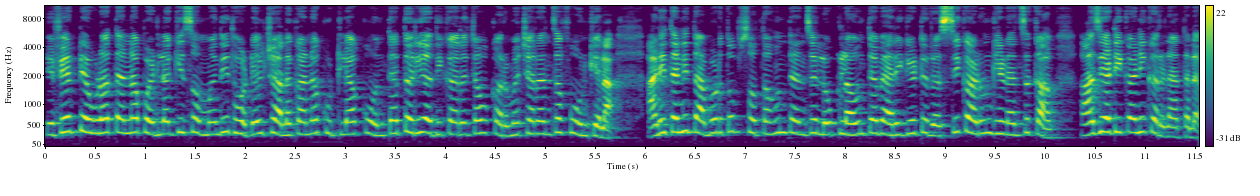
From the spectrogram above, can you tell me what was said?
इफेक्ट एवढा त्यांना पडला की संबंधित हॉटेल चालकांना कुठल्या कोणत्या तरी अधिकाऱ्याच्या कर्मचाऱ्यांचा फोन केला आणि त्यांनी ताबडतोब स्वतःहून त्यांचे लोक लावून त्या बॅरिगेट रस्सी काढून घेण्याचं काम आज या ठिकाणी करण्यात आलं.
